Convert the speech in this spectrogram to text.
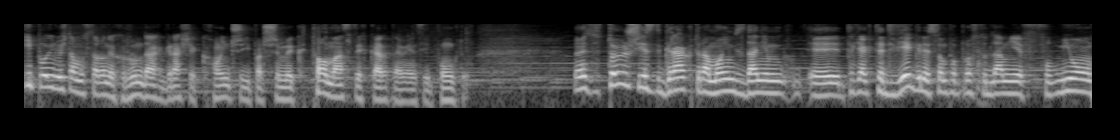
I po iluś tam ustalonych rundach gra się kończy i patrzymy, kto ma z tych kart najwięcej punktów. No więc to już jest gra, która moim zdaniem, yy, tak jak te dwie gry są po prostu dla mnie miłą,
